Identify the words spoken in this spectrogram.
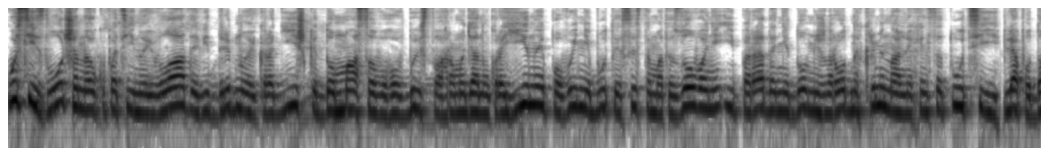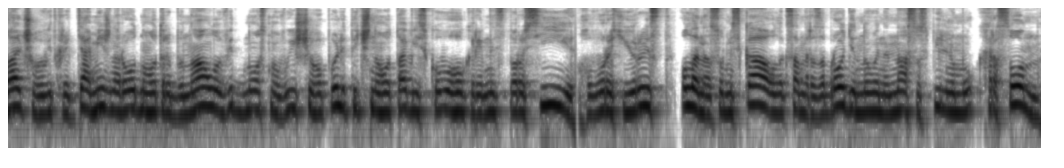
Усі злочини окупаційної влади від дрібної крадіжки до масового вбивства громадян України повинні бути систематизовані і передані до міжнародних кримінальних інституцій для подальшого відкриття міжнародного трибуналу відносно вищого політичного та військового керівництва Росії, говорить юрист Олена Сумська, Олександр Забродін. Новини на Суспільному. Херсон.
